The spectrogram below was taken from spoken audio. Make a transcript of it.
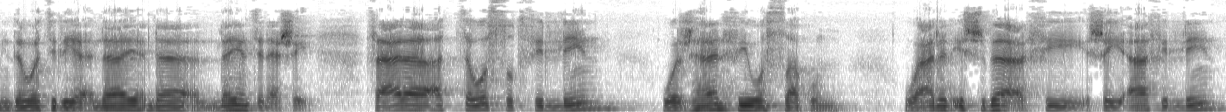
من ذوات الياء لا, لا, لا يمتنع شيء. فعلى التوسط في اللين وجهان في وصاكم وعلى الإشباع في شيئا في اللين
